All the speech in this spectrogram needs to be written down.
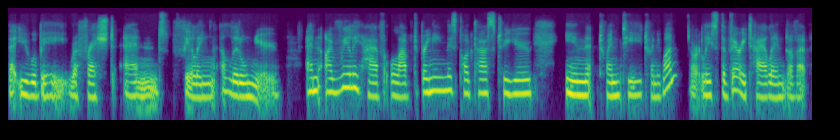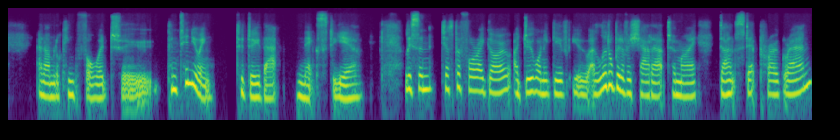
that you will be refreshed and feeling a little new. And I really have loved bringing this podcast to you in 2021, or at least the very tail end of it. And I'm looking forward to continuing to do that next year. Listen, just before I go, I do want to give you a little bit of a shout out to my Dance Step program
